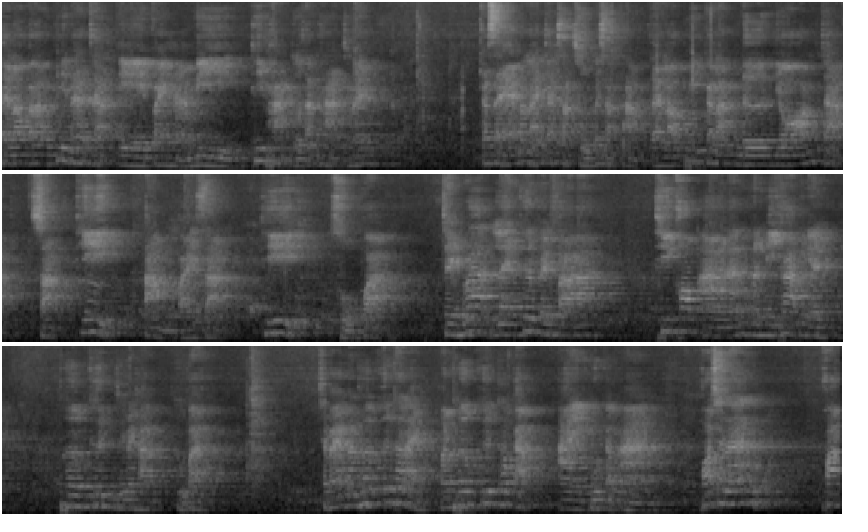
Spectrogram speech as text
แต่เรากำลังพิจารณาจาก A ไปหา B ที่ผ่านตัวต้านทานใช่ไหมกระแสมันไหลจากสักสูงไปสักต่ำแต่เราพี่กำลังเดินย้อนจาก สักที่ต่ำไปสักที่สูงกว่า จะเห็นว่าแรงเคลื่อนไฟฟ้าที่ครอบ R นั้นมันมีค่าเป็นไงเพิ่มขึ้นใช่ไหมครับ ถูกป่ะใช่ไหมมันเพิ่มขึ้นเท่าไหร่ มันเพิ่มขึ้นเท่ากับ I คูณกับ R เพราะฉะนั้นความ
